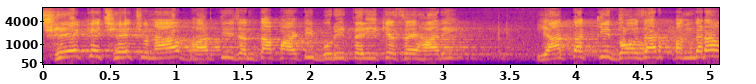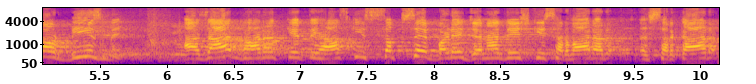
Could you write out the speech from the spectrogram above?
छह के छह चुनाव भारतीय जनता पार्टी बुरी तरीके से हारी। यहाँ तक कि 2015 और 20 में आज़ाद भारत के इतिहास की सबसे बड़े जनादेश की सरवार सरकार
